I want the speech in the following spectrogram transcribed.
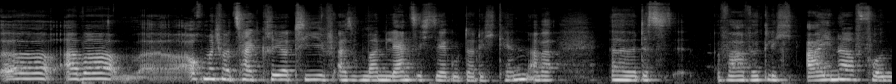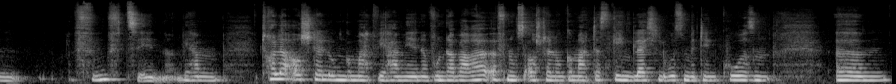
äh, aber äh, auch manchmal zeitkreativ. Also man lernt sich sehr gut dadurch kennen, aber äh, das war wirklich einer von 15. Wir haben tolle Ausstellungen gemacht. Wir haben hier eine wunderbare Eröffnungsausstellung gemacht. Das ging gleich los mit den Kursen. Ähm,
